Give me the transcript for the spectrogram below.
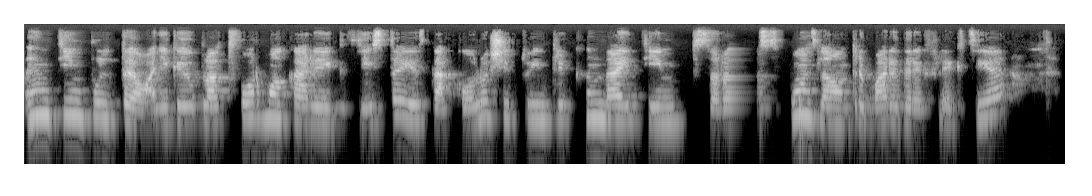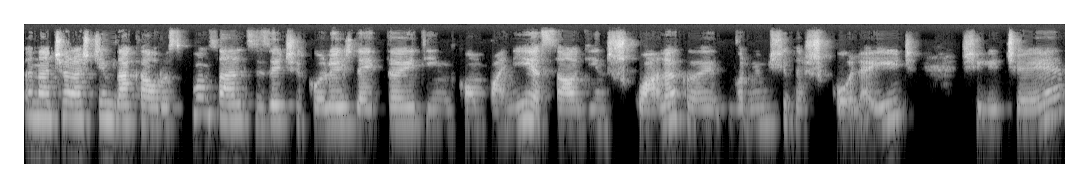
în timpul tău, adică e o platformă care există, este acolo și tu intri când ai timp să răspunzi la o întrebare de reflexie, în același timp dacă au răspuns alți 10 colegi de-ai tăi din companie sau din școală, că vorbim și de școli aici și licee,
